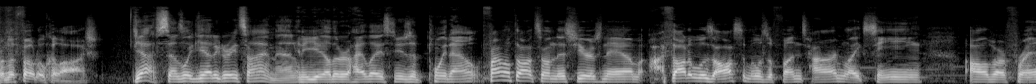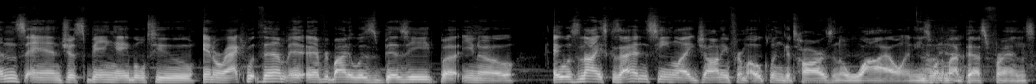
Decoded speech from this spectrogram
From the photo collage. Yeah, sounds like you had a great time, man. Any other highlights you need to point out? Final thoughts on this year's NAMM. I thought it was awesome. It was a fun time, like seeing all of our friends and just being able to interact with them. Everybody was busy, but you know, it was nice because I hadn't seen like Johnny from Oakland Guitars in a while, and he's oh, one of my best friends.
